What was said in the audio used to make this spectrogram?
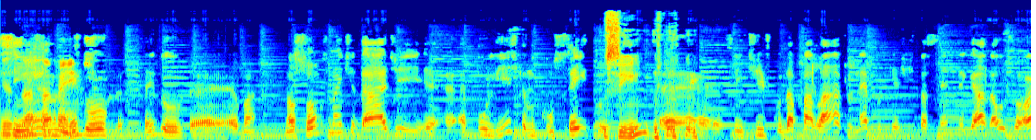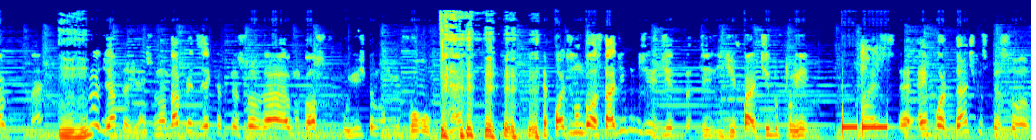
Sim, Exatamente. Sem dúvida, sem dúvida. É uma, nós somos uma entidade é, é política no conceito Sim. É, científico da palavra, né? Porque a gente está sempre ligado aos órgãos, né? Uhum. Não adianta, gente. Não dá para dizer que as pessoas, ah, eu não gosto de política, eu não me envolvo, né? Você pode não gostar de, de, de, de partido político, mas é, é importante que as pessoas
